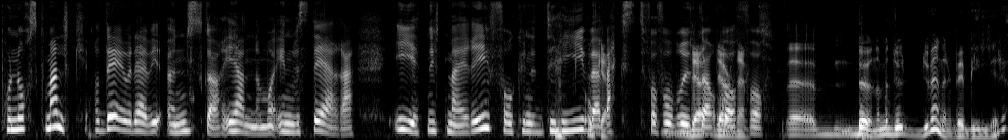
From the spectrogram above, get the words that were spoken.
på norsk melk. og Det er jo det vi ønsker gjennom å investere i et nytt meieri for å kunne drive okay. vekst for forbruker. Det, det og for... Eh, Bøne, men du, du mener det blir billigere?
